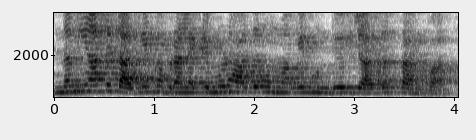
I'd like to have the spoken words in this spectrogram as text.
ਨਵੀਆਂ ਤੇ ਤਾਜ਼ੀਆਂ ਖਬਰਾਂ ਲੈ ਕੇ ਮੁੜ ਹਾਜ਼ਰ ਹੋਵਾਂਗੇ। ਹੁੰਦੇ ਹੋ ਇਜਾਜ਼ਤ, ਧੰਨਵਾਦ।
